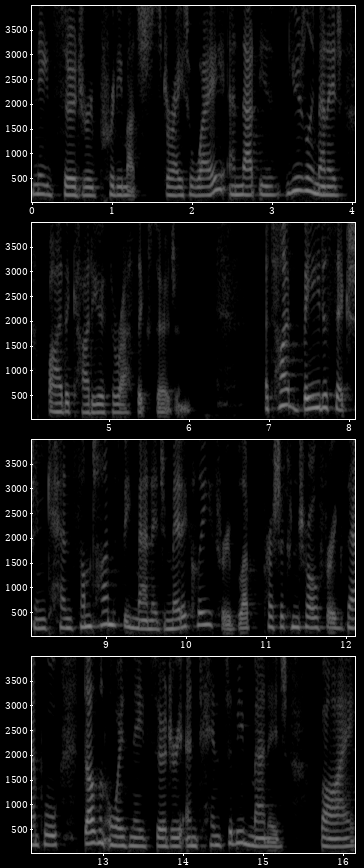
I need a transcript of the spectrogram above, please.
needs surgery pretty much straight away, and that is usually managed by the cardiothoracic surgeons. A type B dissection can sometimes be managed medically through blood pressure control, for example, doesn't always need surgery, and tends to be managed by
